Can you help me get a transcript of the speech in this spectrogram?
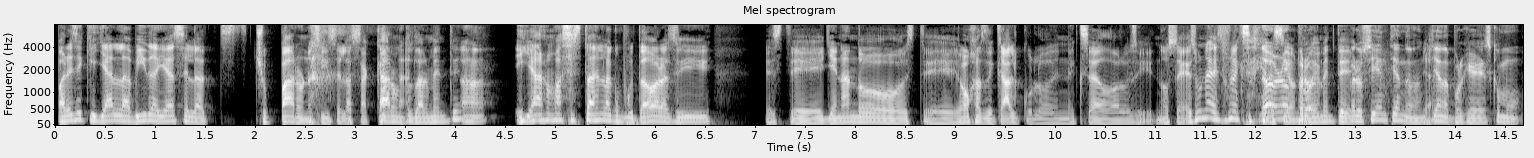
parece que ya la vida ya se la chuparon, así se la sacaron totalmente Ajá. y ya nomás está en la computadora así este llenando este hojas de cálculo en Excel o algo así. No sé, es una es una exageración, no, pero, obviamente. pero sí entiendo, entiendo, porque es como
